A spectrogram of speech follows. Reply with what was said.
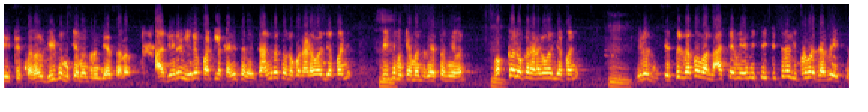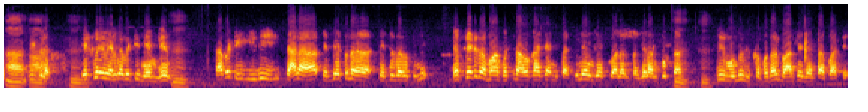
సీట్ ఇస్తున్నారు బీసీ ముఖ్యమంత్రిని చేస్తారు ఆ వేరే వేరే పార్టీల కనీసం. కాంగ్రెస్ వాళ్ళు ఒక నడవని చెప్పండి. బీసీ ముఖ్యమంత్రి చేస్తాం ఏమని ఒక్కరు ఒక నడవని చెప్పండి. ఉమ్, ఈ రోజు చెప్పారు తప్ప వాళ్ళు లాస్ట్ టైం ఏమి సీట్ ఇచ్చారో ఇప్పుడు కూడా గవ్వే ఇచ్చారు ఎక్కువ వెలగబెట్టింది ఏం లేదు. కాబట్టి ఇది చాలా పెద్ద ఎత్తున చర్చ జరుగుతుంది. డెఫినెట్గా మాకు వచ్చిన అవకాశాన్ని సద్వినియోగం చేసుకోవాలని ప్రజలు అనుకుంటారు మీరు ముందు తీసుకుపోతారు. భారతీయ జనతా పార్టీ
